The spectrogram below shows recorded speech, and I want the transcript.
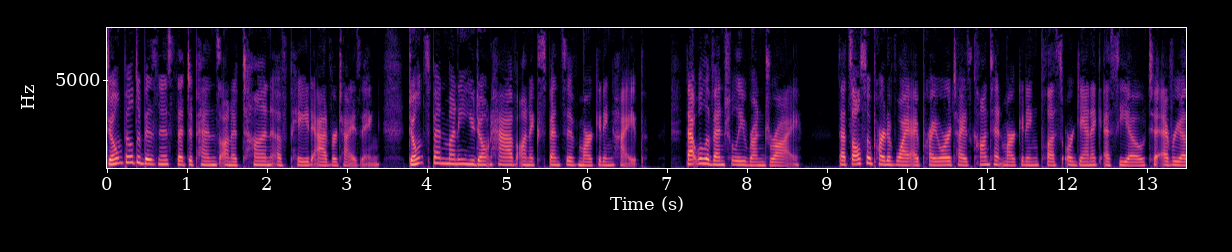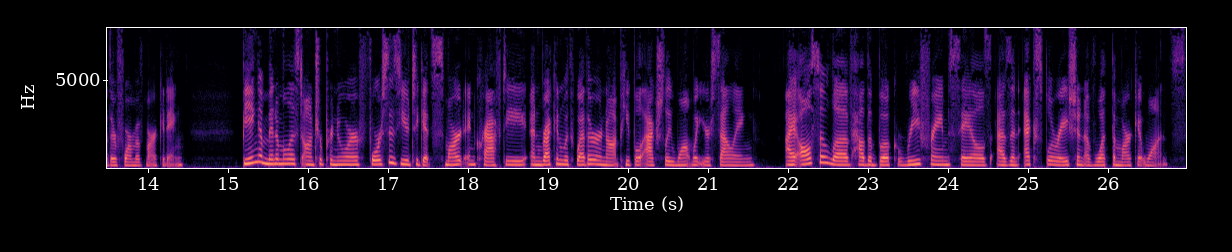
Don't build a business that depends on a ton of paid advertising. Don't spend money you don't have on expensive marketing hype. That will eventually run dry. That's also part of why I prioritize content marketing plus organic SEO to every other form of marketing. Being a minimalist entrepreneur forces you to get smart and crafty and reckon with whether or not people actually want what you're selling. I also love how the book reframes sales as an exploration of what the market wants.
